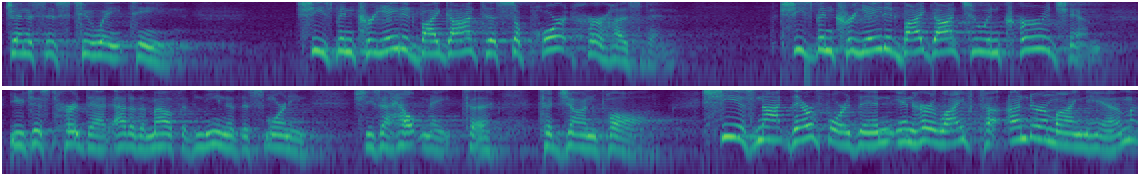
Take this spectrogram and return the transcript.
Genesis 2:18. She's been created by God to support her husband. She's been created by God to encourage him. You just heard that out of the mouth of Nina this morning. She's a helpmate to, to John Paul. She is not, therefore, then, in her life to undermine him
